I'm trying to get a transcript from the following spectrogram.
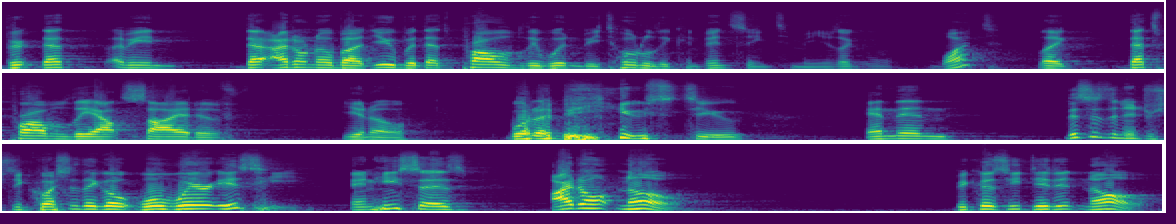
That, I mean, that, I don't know about you, but that probably wouldn't be totally convincing to me. He's like, what? Like, that's probably outside of, you know, what I'd be used to. And then this is an interesting question. They go, well, where is he? And he says, I don't know. Because he didn't know.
